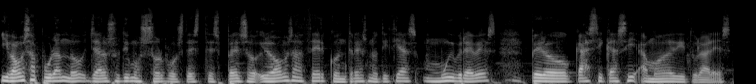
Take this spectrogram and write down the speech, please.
Y vamos apurando ya los últimos sorbos de este expreso y lo vamos a hacer con tres noticias muy breves, pero casi casi a modo de titulares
